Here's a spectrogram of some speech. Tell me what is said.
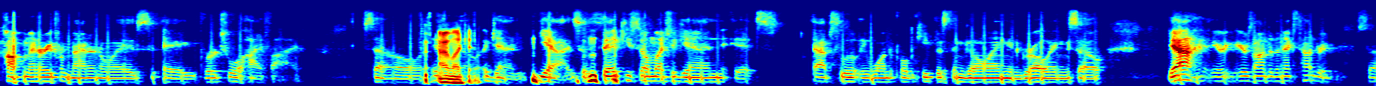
complimentary from Niner Noise a virtual high five. So I like know, it again. Yeah. So thank you so much again. It's absolutely wonderful to keep this thing going and growing. So yeah, here, here's on to the next hundred. So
